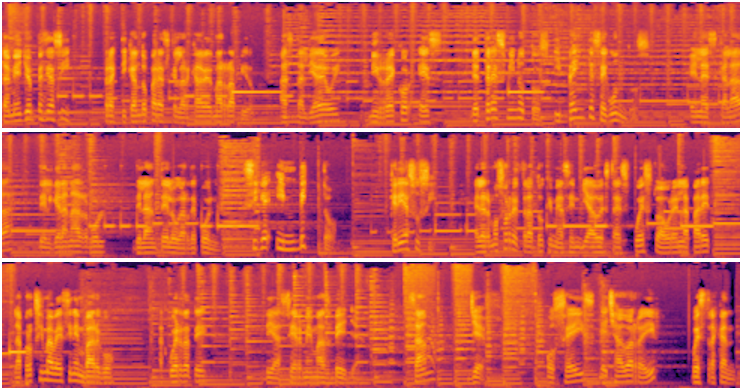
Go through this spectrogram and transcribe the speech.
También yo empecé así, practicando para escalar cada vez más rápido. Hasta el día de hoy, mi récord es de 3 minutos y 20 segundos en la escalada del gran árbol delante del hogar de Pony. Sigue invicto. Querida Susie, el hermoso retrato que me has enviado está expuesto ahora en la pared. La próxima vez, sin embargo, acuérdate de hacerme más bella. Sam, Jeff, ¿os habéis echado a reír? Vuestra Candy.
